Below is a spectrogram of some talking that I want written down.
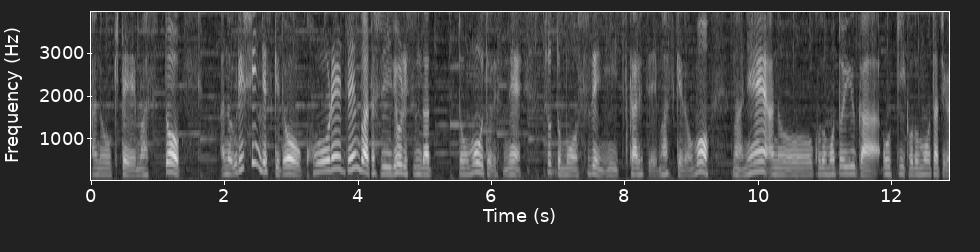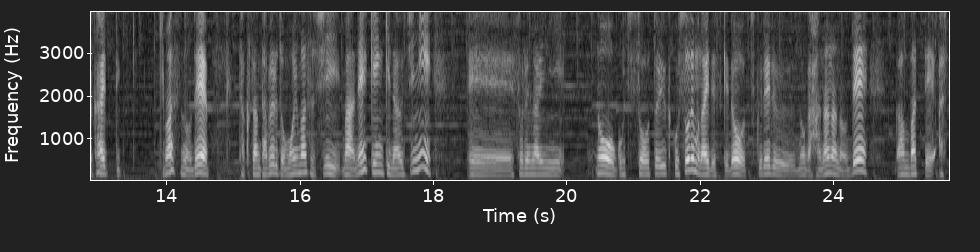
あの来てますとあの嬉しいんですけどこれ全部私料理するんだってと思うとですねちょっともうすでに疲れてますけどもまあねあの子供というか大きい子供たちが帰ってきますのでたくさん食べると思いますしまあね元気なうちに、えー、それなりにのごちそうというかごちそうでもないですけど作れるのが花なので頑張って明日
